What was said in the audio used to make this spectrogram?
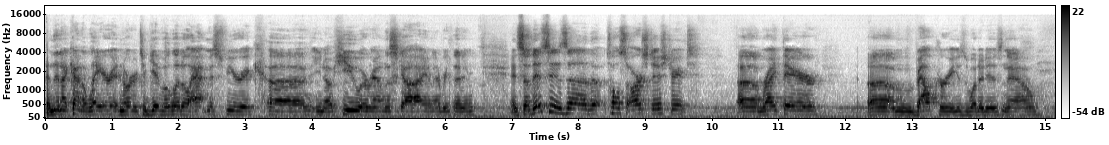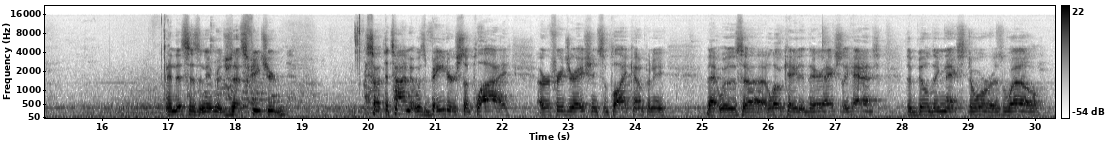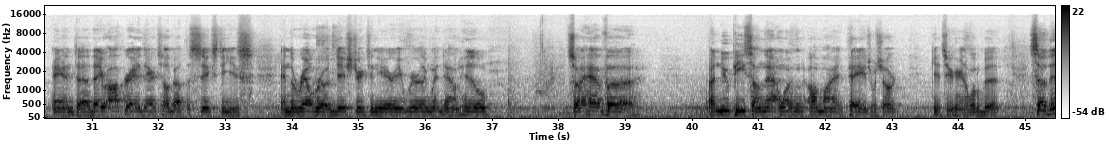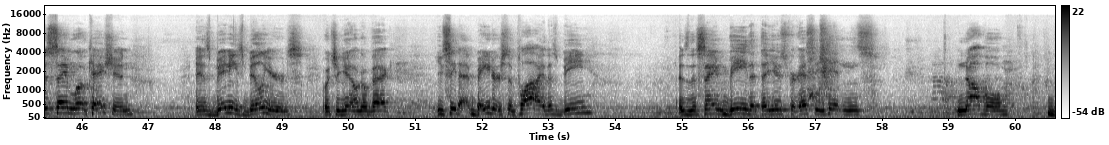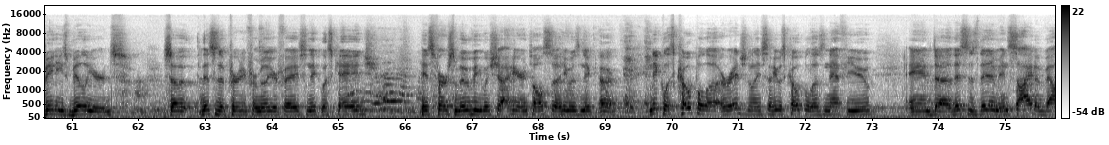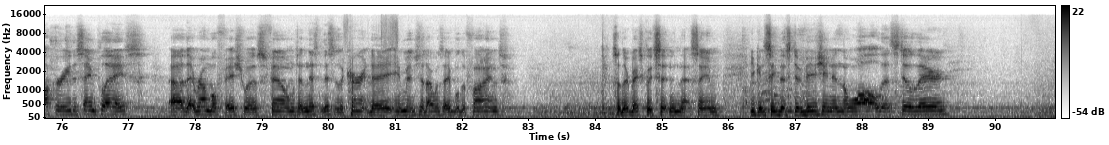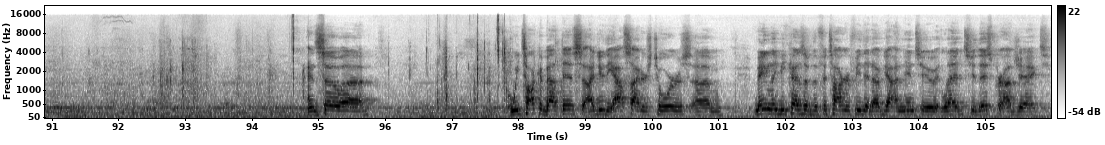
And then I kind of layer it in order to give a little atmospheric, uh, you know, hue around the sky and everything. And so this is uh, the Tulsa Arts District, um, right there. Um, Valkyrie is what it is now. And this is an image that's featured. So at the time it was Bader Supply, a refrigeration supply company that was uh, located there. Actually had the building next door as well. And uh, they operated there until about the 60s. And the railroad district in the area really went downhill. So I have uh, a new piece on that one on my page, which I'll get to here in a little bit. So this same location is Benny's Billiards, which again, I'll go back. You see that Bader supply, this B is the same B that they used for S.E. Hinton's novel Benny's Billiards. So this is a pretty familiar face, Nicolas Cage. His first movie was shot here in Tulsa. He was Nick, uh, Nicolas Coppola originally, so he was Coppola's nephew. And uh, this is them inside of Valkyrie, the same place uh, that Rumblefish was filmed. And this, this is a current day image that I was able to find. So they're basically sitting in that same you can see this division in the wall that's still there. And so uh, we talk about this. I do the outsiders tours um, mainly because of the photography that I've gotten into. It led to this project,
